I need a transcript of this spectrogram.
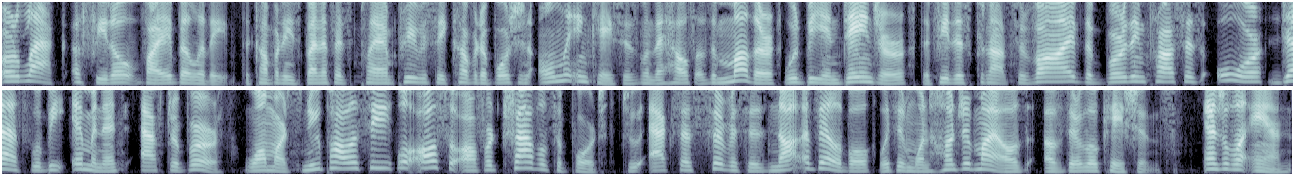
or lack of fetal viability. The company's benefits plan previously covered abortion only in cases when the health of the mother would be in danger, the fetus could not survive the birthing process, or death would be imminent after birth. Walmart's new policy will also offer travel support to access services not available within 100 miles of their locations. Angela An,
